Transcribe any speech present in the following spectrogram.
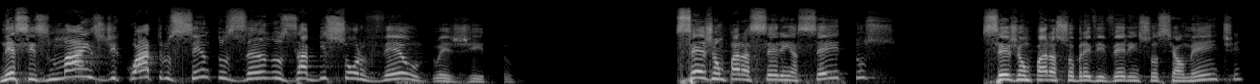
nesses mais de 400 anos, absorveu do Egito. Sejam para serem aceitos, sejam para sobreviverem socialmente,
